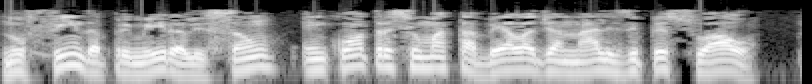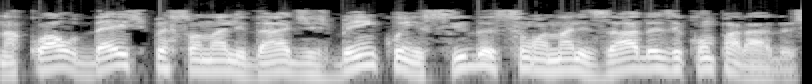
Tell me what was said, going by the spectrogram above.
No fim da primeira lição, encontra-se uma tabela de análise pessoal, na qual dez personalidades bem conhecidas são analisadas e comparadas.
